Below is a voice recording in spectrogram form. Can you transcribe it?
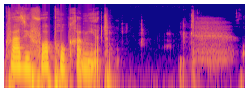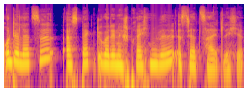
quasi vorprogrammiert. Und der letzte Aspekt, über den ich sprechen will, ist der zeitliche.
